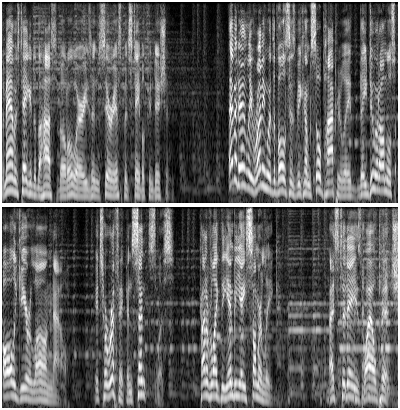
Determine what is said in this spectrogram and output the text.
The man was taken to the hospital where he's in serious but stable condition. Evidently, running with the Bulls has become so popular, they do it almost all year long now. It's horrific and senseless, kind of like the NBA Summer League. That's today's wild pitch.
